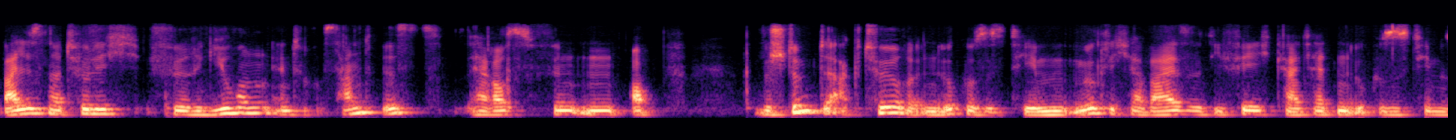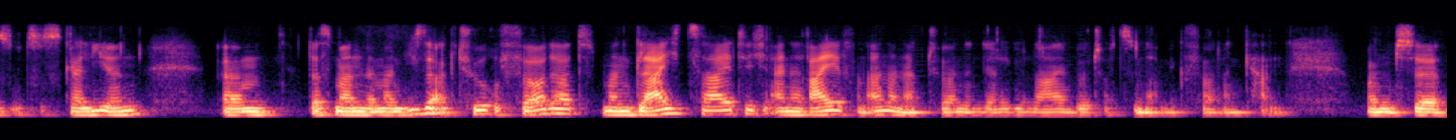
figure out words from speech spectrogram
weil es natürlich für Regierungen interessant ist, herauszufinden, ob bestimmte Akteure in Ökosystemen möglicherweise die Fähigkeit hätten, Ökosysteme so zu skalieren, ähm, dass man, wenn man diese Akteure fördert, man gleichzeitig eine Reihe von anderen Akteuren in der regionalen Wirtschaftsdynamik fördern kann. Und äh,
